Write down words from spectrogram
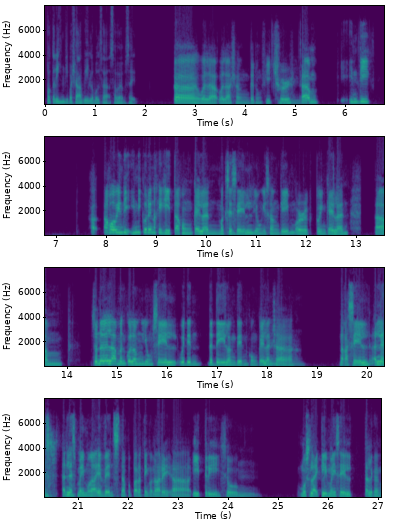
totally hindi pa siya available sa sa website. Ah, wala wala siyang ganung feature. Mm. Um hindi a- ako hindi hindi ko rin nakikita kung kailan magse-sale yung isang game or tuwing kailan. Um so nalalaman ko lang yung sale within the day lang din kung kailan siya Mm. naka-sale unless unless may mga events na paparating kunwari ah, E3 so Mm. most likely may sale talagang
